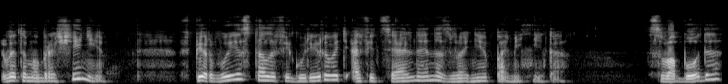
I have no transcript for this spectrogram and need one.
В этом обращении впервые стало фигурировать официальное название памятника «Свобода,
